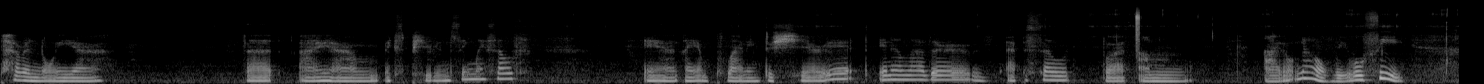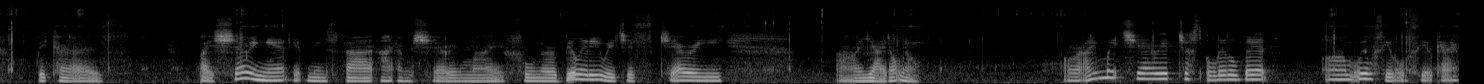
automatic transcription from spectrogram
paranoia that I am experiencing myself and I am planning to share it in another episode, but um, I don't know. We will see because by sharing it, it means that I am sharing my vulnerability, which is scary. Uh, yeah, I don't know. Or I might share it just a little bit. Um, we'll see, we'll see, okay?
